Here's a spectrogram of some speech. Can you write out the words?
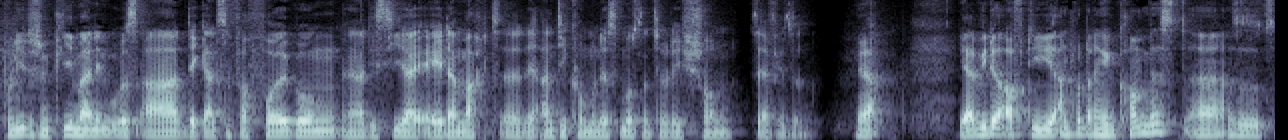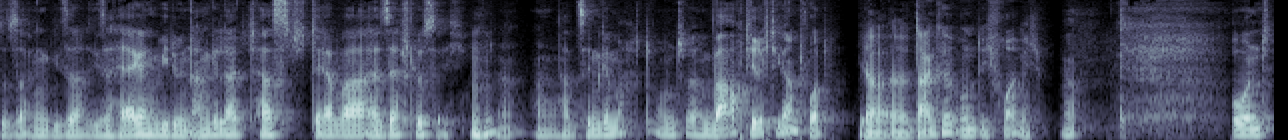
politischen Klima in den USA, die ganze Verfolgung, äh, die CIA, da macht äh, der Antikommunismus natürlich schon sehr viel Sinn. Ja. Ja, wie du auf die Antwort dann gekommen bist, äh, also sozusagen dieser, dieser Hergang, wie du ihn angeleitet hast, der war äh, sehr schlüssig. Mhm. Ja, hat Sinn gemacht und äh, war auch die richtige Antwort. Ja, äh, danke und ich freue mich. Und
